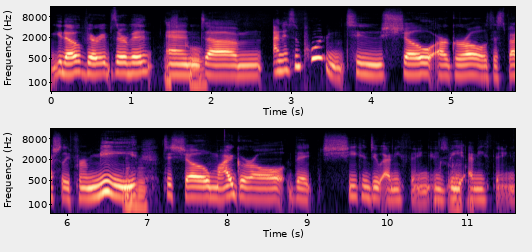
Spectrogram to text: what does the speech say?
you know, very observant, and cool. um, and it's important to show our girls, especially for me, Mm-hmm. to show my girl that she can do anything and be anything.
